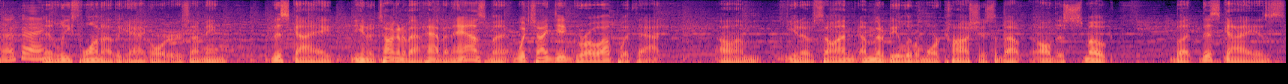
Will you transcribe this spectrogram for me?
Okay. At least one of the gag orders. I mean, this guy, you know, talking about having asthma, which I did grow up with that. Um, you know, so I'm I'm going to be a little more cautious about all this smoke. But this guy is,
